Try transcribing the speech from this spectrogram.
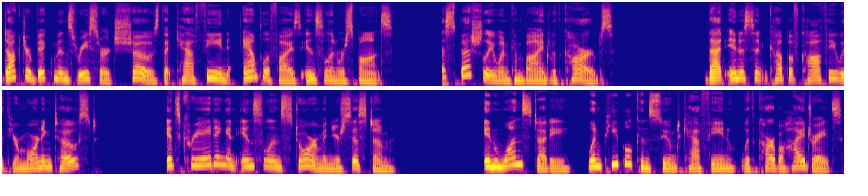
Dr. Bikman's research shows that caffeine amplifies insulin response, especially when combined with carbs. That innocent cup of coffee with your morning toast? It's creating an insulin storm in your system. In one study, when people consumed caffeine with carbohydrates,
